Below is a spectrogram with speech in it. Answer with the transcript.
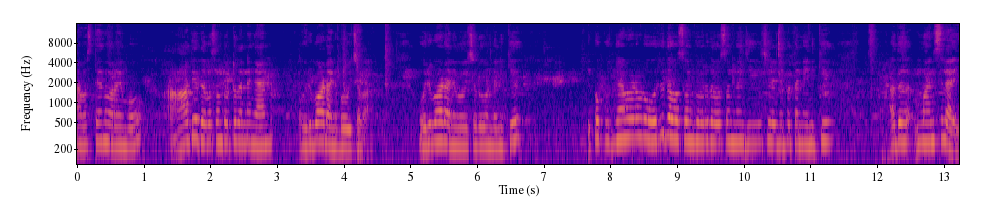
അവസ്ഥയെന്ന് പറയുമ്പോൾ ആദ്യ ദിവസം തൊട്ട് തന്നെ ഞാൻ ഒരുപാട് അനുഭവിച്ചതാണ് ഒരുപാട് അനുഭവിച്ചത് കൊണ്ട് എനിക്ക് ഇപ്പോൾ കുഞ്ഞാവയോട് ഒരു ദിവസം ഒരു ദിവസം ഞാൻ ജീവിച്ചു കഴിഞ്ഞപ്പോൾ തന്നെ എനിക്ക് അത് മനസ്സിലായി.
